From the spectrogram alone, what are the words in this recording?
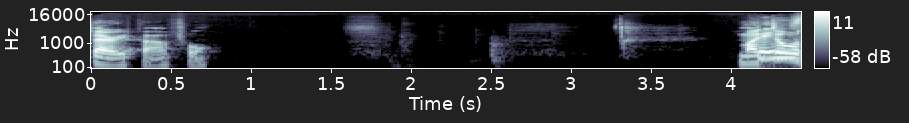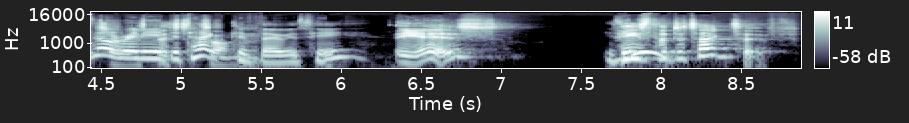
Very powerful. My But daughter he's not really a detective on- though, is he? He is. Is He's he? the detective.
